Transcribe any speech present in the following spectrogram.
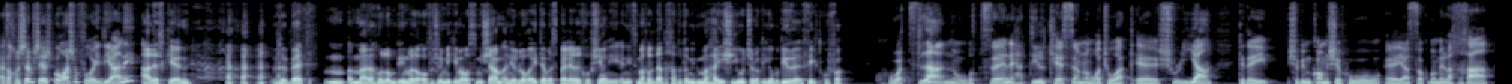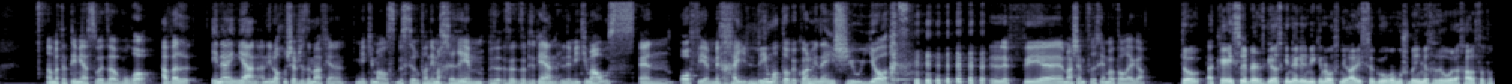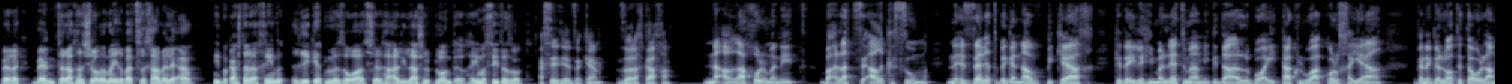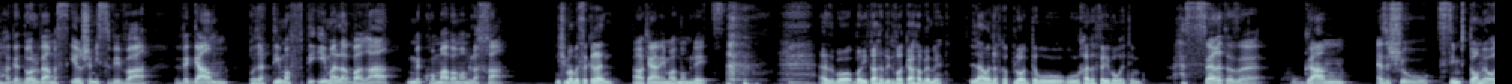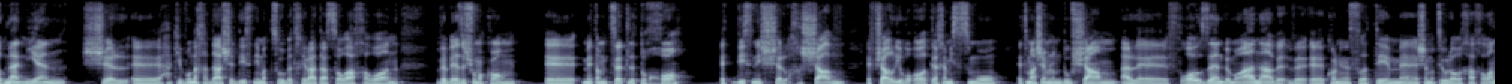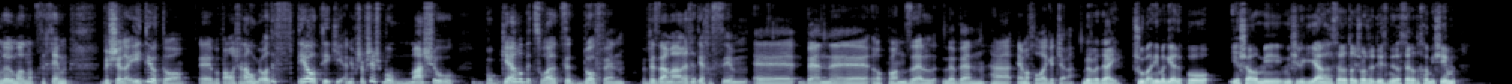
אתה חושב שיש פה משהו פרוידיאני? א', כן. וב', מה אנחנו לומדים על האופי של מיקי מאוס משם? אני עוד לא ראיתי, אבל ספיילרי חופשי, אני, אני אשמח לדעת אחת ותמיד מה האישיות שלו, כי גם אותי זה העסיק תקופה. הוא עצלן, הוא רוצה להטיל קסם למרות שהוא רק אה, שוליה, כדי שבמקום שהוא אה, יעסוק במלאכה, המטאטים יעשו את זה עבורו. אבל הנה העניין, אני לא חושב שזה מאפיין את מיקי מאוס בסרטונים אחרים, זה, זה, זה בדיוק העניין, למיקי מאוס אין אופי, הם מכיילים אותו בכל מיני אישיויות, לפי uh, מה שהם צריכים באותו רגע. טוב, הקייס של בן סגרסקי נגד מיקי מאוס נראה לי סגור, המושבעים יחזרו לאחר סוף הפרק. בן, צלחת שלום ומהיר בהצלחה מלאה. נתבקשת להכין ריקט מזורז של העלילה של פלונטר, האם עשית זאת? עשיתי את זה, כן. זה הולך ככה. נערה חולמנית, בעלת שיער קסום, נעזרת בגנב פיקח כדי להימלט מהמגדל בו הייתה כלואה כל חייה, ולגלות את העולם הגדול והמסעיר שמסביבה, וגם פרטים מפתיעים על עברה ומקומה בממלכה. נשמע מסקרן. אה, כן, אני מאוד ממליץ. אז בוא, בוא נפתח את זה כבר ככה באמת. למה דווקא פלונטר הוא, הוא אחד הפייבוריטים? הסרט הזה הוא גם איזשהו סימפטום מאוד מעניין של uh, הכיוון החדש שדיסני מצאו בתחילת העשור האחרון, ובאיזשהו מקום uh, מתמצת לתוכו את דיסני של עכשיו. אפשר לראות איך הם יישמו את מה שהם למדו שם על פרוזן uh, ומואנה וכל uh, מיני סרטים uh, שהם הוציאו לאורך האחרון והיו מאוד מצליחים. וכשראיתי אותו uh, בפעם הראשונה הוא מאוד הפתיע אותי כי אני חושב שיש בו משהו בוגר בצורה יוצאת דופן. וזה המערכת יחסים אה, בין אה, רפונזל לבין האם החורגת שלה. בוודאי. שוב, אני מגיע לפה ישר משלגיה, הסרט הראשון של דיסני לסרט החמישים,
